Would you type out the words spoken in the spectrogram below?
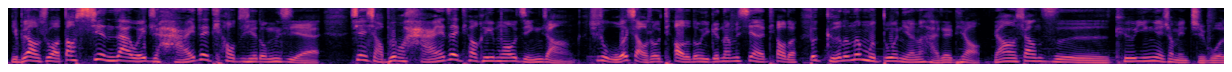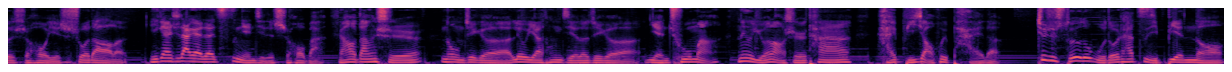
你不要说到现在为止还在跳这些东西，现在小朋友还在跳黑猫警长，就是我小时候跳的东西，跟他们现在跳的都隔了那么多年了还在跳。然后上次 QQ 音乐上面直播的时候也是说到了，应该是大概在四年级的时候吧。然后当时弄这个六一儿童节的这个演出嘛，那个语文老师他还比较会排的，就是所有的舞都是他自己编的哦。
